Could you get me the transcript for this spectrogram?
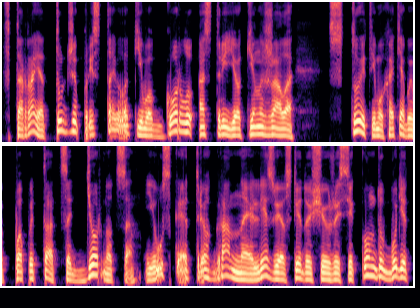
Вторая тут же приставила к его горлу острие кинжала. Стоит ему хотя бы попытаться дернуться, и узкое трехгранное лезвие в следующую же секунду будет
